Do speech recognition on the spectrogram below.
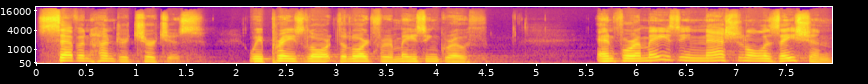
700 churches. We praise Lord, the Lord for amazing growth and for amazing nationalization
